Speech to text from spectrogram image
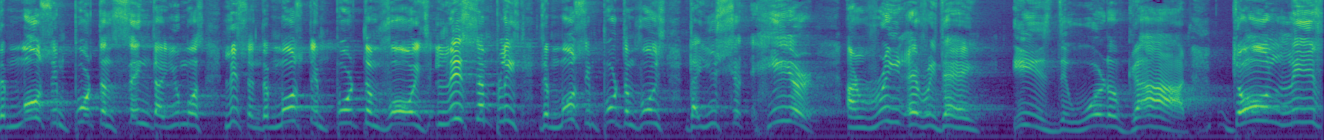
The most important thing that you must listen, the most important voice, listen please, the most important voice that you should hear and read every day is the Word of God. Don't live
